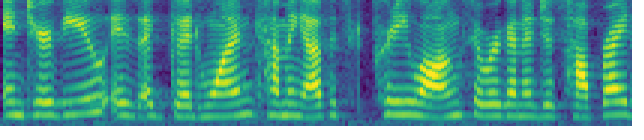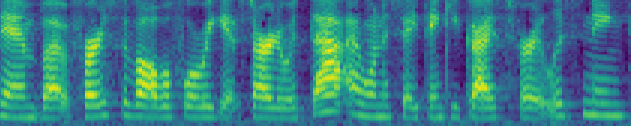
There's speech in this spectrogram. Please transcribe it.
interview is a good one coming up. It's pretty long, so we're going to just hop right in. But first of all, before we get started with that, I want to say thank you guys for listening.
